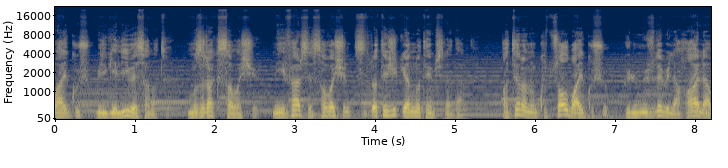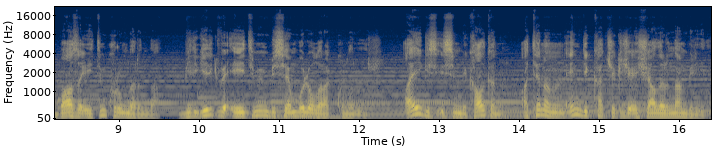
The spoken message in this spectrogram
baykuş bilgeliği ve sanatı, mızrak savaşı, miğfer ise savaşın stratejik yanını temsil ederdi. Athena'nın kutsal baykuşu günümüzde bile hala bazı eğitim kurumlarında bilgelik ve eğitimin bir sembolü olarak kullanılır. Aegis isimli kalkanı Athena'nın en dikkat çekici eşyalarından biriydi.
